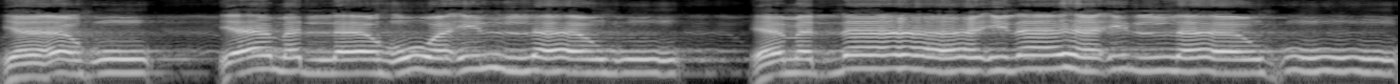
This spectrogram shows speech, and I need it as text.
يا هو يا من لا هو إلا هو. يا من لا إله إلا هو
